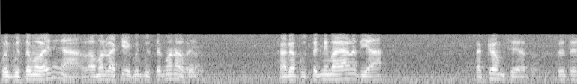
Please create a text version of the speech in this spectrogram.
કોઈ પુસ્તકમાં હોય ને? અમર વાક્ય કોઈ પુસ્તકમાં ના હોય. કારણ કે પુસ્તકની માયા નથી આ અક્રમ છે આ તો છે?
